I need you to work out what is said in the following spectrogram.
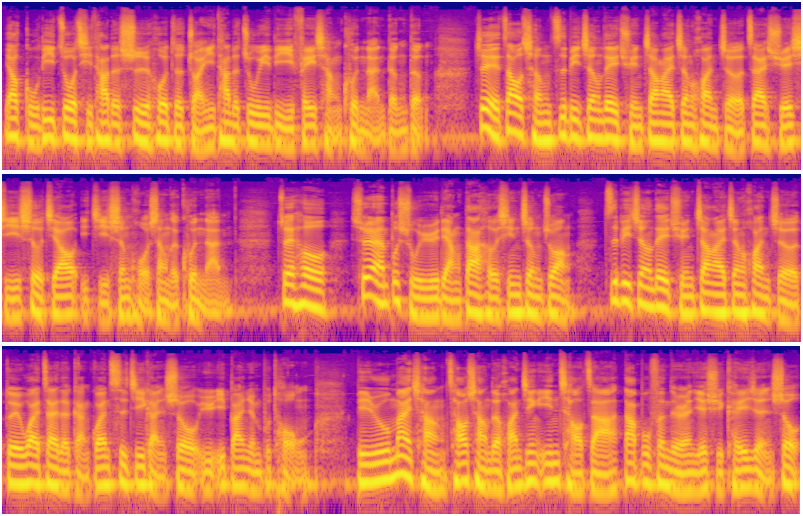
要鼓励做其他的事或者转移他的注意力非常困难等等。这也造成自闭症类群障碍症患者在学习、社交以及生活上的困难。最后，虽然不属于两大核心症状，自闭症类群障碍症患者对外在的感官刺激感受与一般人不同。比如卖场、操场的环境音嘈杂，大部分的人也许可以忍受，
